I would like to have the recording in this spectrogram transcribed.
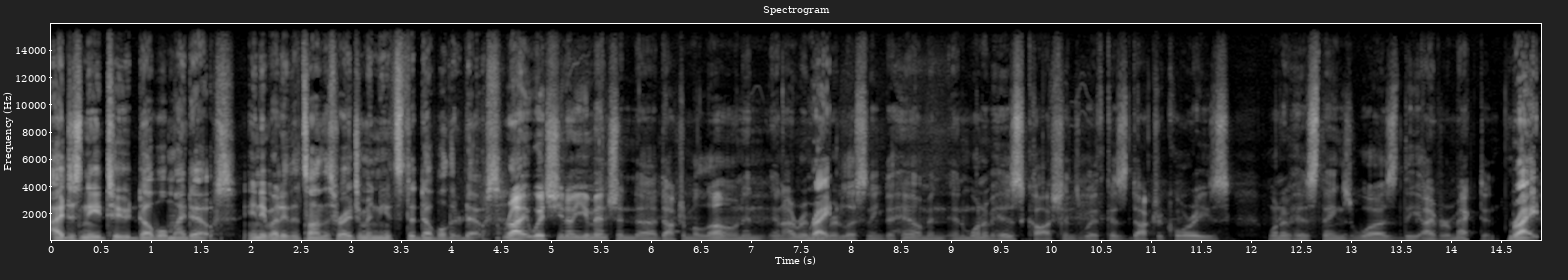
I just need to double my dose. Anybody that's on this regimen needs to double their dose. Right, which you know you mentioned uh, Dr. Malone, and, and I remember Right. listening to him, and, and one of his cautions with because Dr. Kory's one of his things was the ivermectin, Right.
